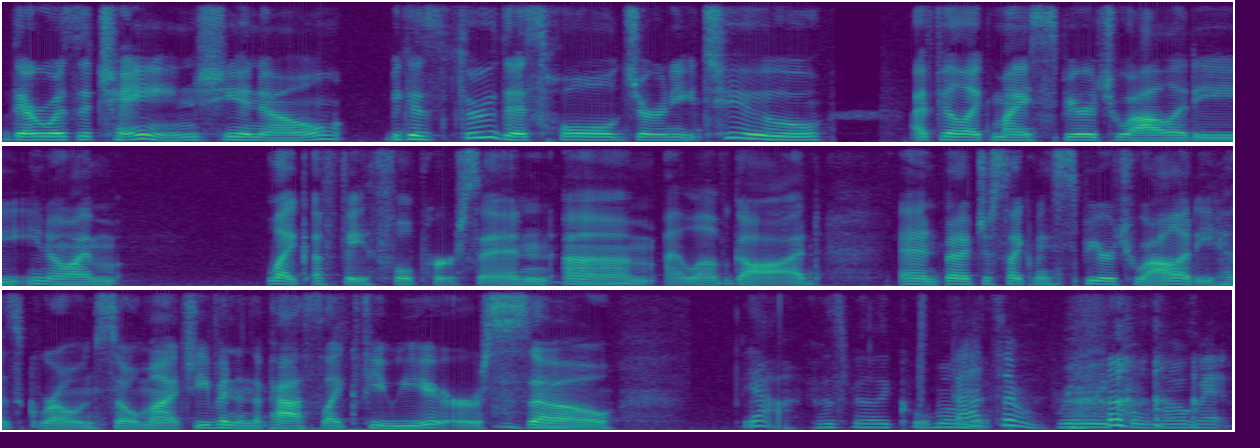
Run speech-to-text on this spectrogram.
there was a change, you know, because through this whole journey too, I feel like my spirituality, you know, I'm like a faithful person. Mm-hmm. Um, I love God. And but just like my spirituality has grown so much, even in the past like few years. Mm-hmm. So yeah, it was a really cool moment. That's a really cool moment.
